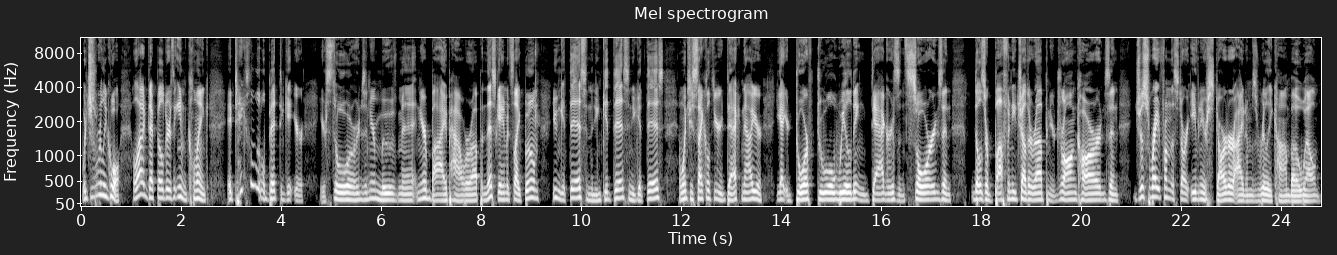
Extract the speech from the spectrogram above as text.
which is really cool. A lot of deck builders, even Clank, it takes a little bit to get your your swords and your movement and your buy power up. In this game, it's like boom, you can get this and then you can get this and you get this. And once you cycle through your deck, now you're you got your dwarf dual wielding daggers and swords, and those are buffing each other up, and you're drawing cards. And just right from the start, even your starter items really combo well.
